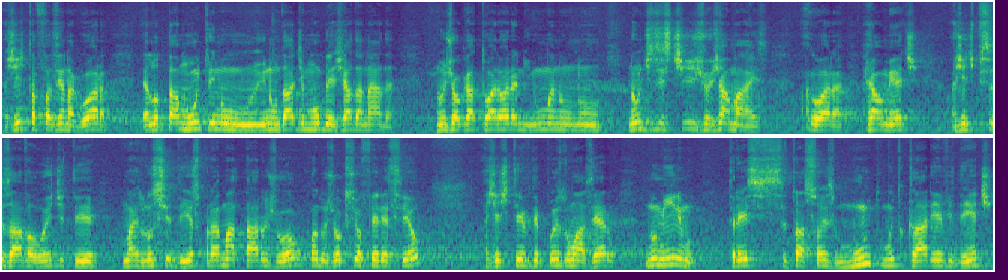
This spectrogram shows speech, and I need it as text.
a gente está fazendo agora, é lutar muito e não, e não dar de mão beijada nada. Não jogar toalha hora nenhuma, não, não, não desistir jamais. Agora, realmente, a gente precisava hoje de ter mais lucidez para matar o jogo. Quando o jogo se ofereceu, a gente teve depois do 1 a 0 no mínimo, três situações muito, muito claras e evidentes,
